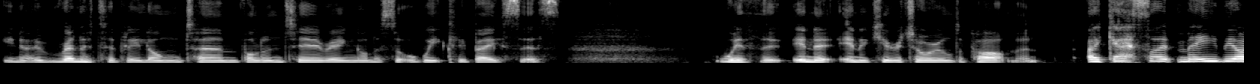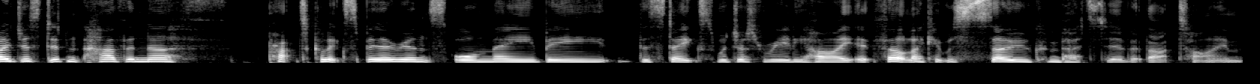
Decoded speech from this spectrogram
you know relatively long term volunteering on a sort of weekly basis with the, in a in a curatorial department. I guess I maybe I just didn't have enough practical experience or maybe the stakes were just really high. It felt like it was so competitive at that time.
